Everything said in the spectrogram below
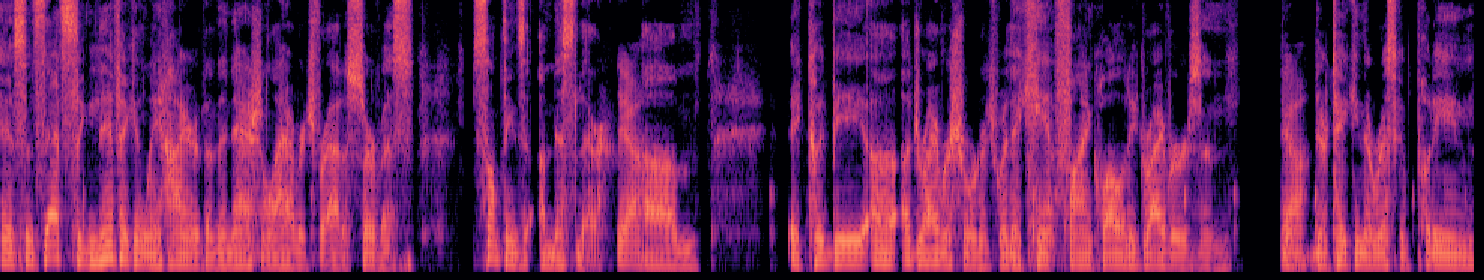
And since that's significantly higher than the national average for out of service, something's amiss there. Yeah. Um, it could be a, a driver shortage where they can't find quality drivers, and they're, Yeah. they're taking the risk of putting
